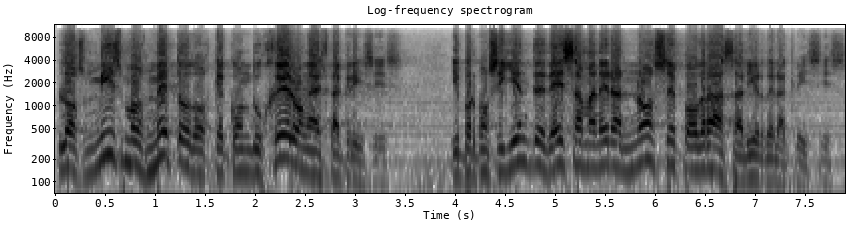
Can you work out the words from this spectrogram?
los mismos métodos que condujeron a esta crisis. Y por consiguiente, de esa manera no se podrá salir de la crisis.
